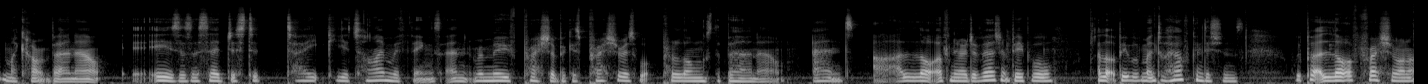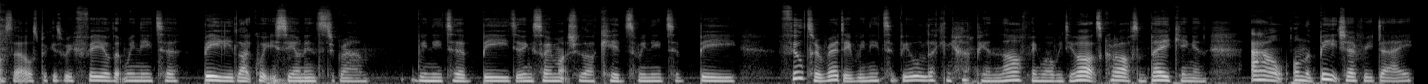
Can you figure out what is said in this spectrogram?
my current burnout is, as I said, just to take your time with things and remove pressure because pressure is what prolongs the burnout. And a lot of neurodivergent people, a lot of people with mental health conditions, we put a lot of pressure on ourselves because we feel that we need to be like what you see on Instagram. We need to be doing so much with our kids. We need to be filter ready. We need to be all looking happy and laughing while we do arts, crafts, and baking and out on the beach every day.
